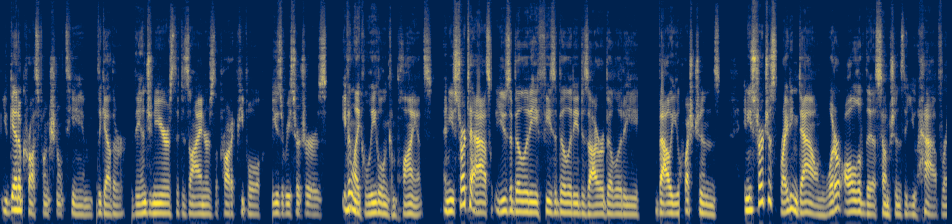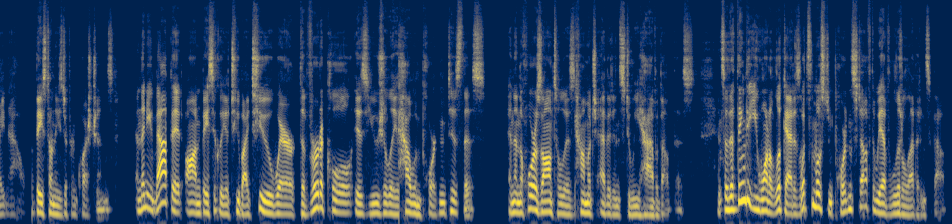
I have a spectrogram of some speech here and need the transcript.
you get a cross functional team together the engineers, the designers, the product people, user researchers, even like legal and compliance. And you start to ask usability, feasibility, desirability, value questions and you start just writing down what are all of the assumptions that you have right now based on these different questions. And then you map it on basically a two by two where the vertical is usually how important is this? And then the horizontal is how much evidence do we have about this? And so the thing that you want to look at is what's the most important stuff that we have little evidence about?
